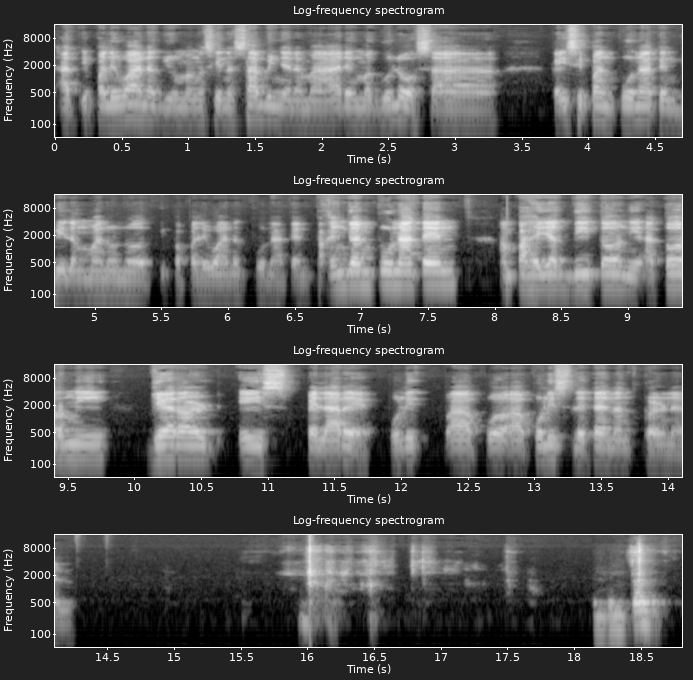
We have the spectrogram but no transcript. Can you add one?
at ipaliwanag yung mga sinasabi niya na maaaring magulo sa kaisipan po natin bilang manonood, ipapaliwanag po natin. Pakinggan po natin ang pahayag dito ni Attorney Gerard Ace Pelare, Poli- uh, uh, Police Lieutenant Colonel. Buntag.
